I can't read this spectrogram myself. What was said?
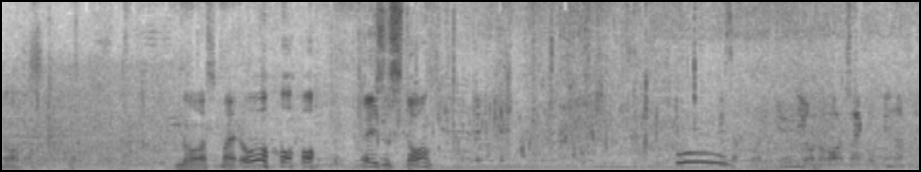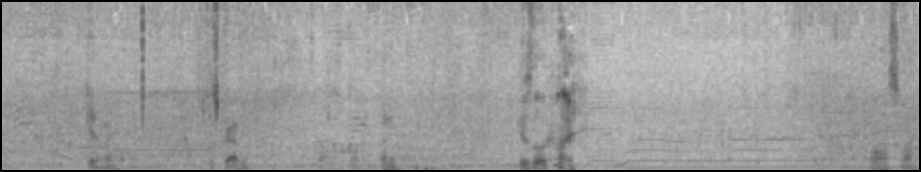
Nice. Nice, mate. Oh, he's a stonk. There's a bloody beauty on the light tackle, you know. Get him, mate. Just grab him. Oh, Let him. Because look, mate. Nice, mate.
